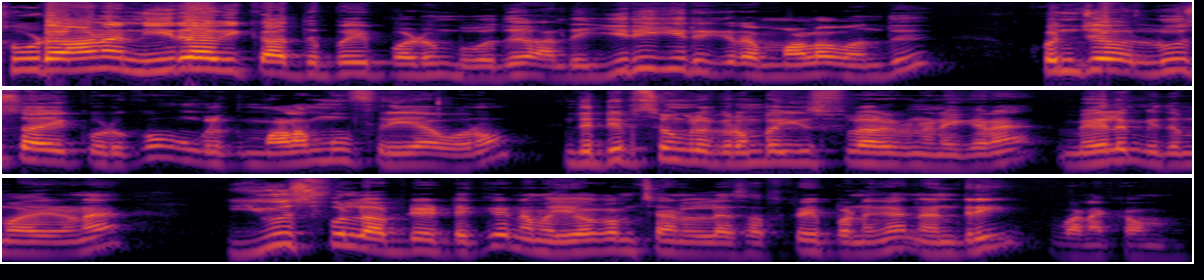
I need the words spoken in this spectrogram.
சூடான நீராவி காற்று போய் படும்போது அந்த இறுகி இருக்கிற மலம் வந்து கொஞ்சம் லூஸ் ஆகி கொடுக்கும். உங்களுக்கு மலமும் ஃப்ரீயாக வரும். இந்த டிப்ஸ் உங்களுக்கு ரொம்ப யூஸ்ஃபுல்லாக இருக்கும்னு நினைக்கிறேன். மேலும் இது மாதிரியான யூஸ்ஃபுல் அப்டேட்டுக்கு நம்ம யோகம் சேனலில் சப்ஸ்கிரைப் பண்ணுங்கள் நன்றி. வணக்கம்.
